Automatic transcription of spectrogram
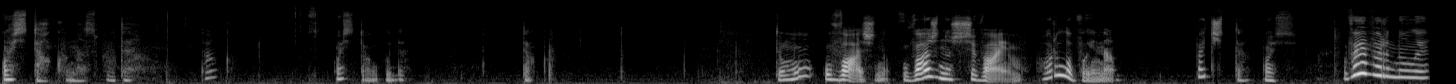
Ось так у нас буде. Так. Ось так буде. Так. Тому уважно, уважно зшиваємо. Горловина. Бачите, ось. Вивернули,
